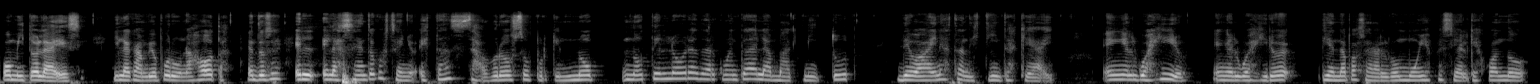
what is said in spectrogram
omito la S y la cambio por una J. Entonces, el, acento costeño es tan sabroso porque no, no te logras dar cuenta de la magnitud de vainas tan distintas que hay. En el Guajiro, en el Guajiro tiende a pasar algo muy especial, que es cuando,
